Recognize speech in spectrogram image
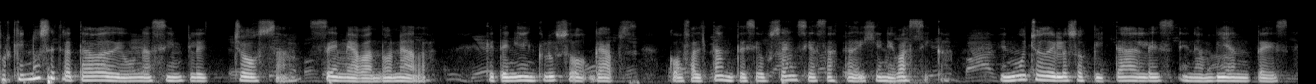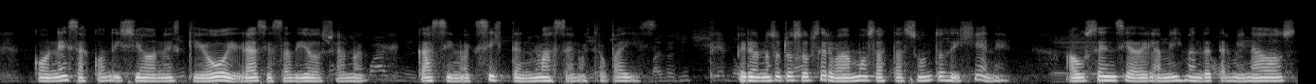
porque no se trataba de una simple choza semi abandonada, que tenía incluso gaps, con faltantes y ausencias hasta de higiene básica. En muchos de los hospitales, en ambientes con esas condiciones que hoy, gracias a Dios, ya casi no existen más en nuestro país. Pero nosotros observamos hasta asuntos de higiene, ausencia de la misma en determinados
